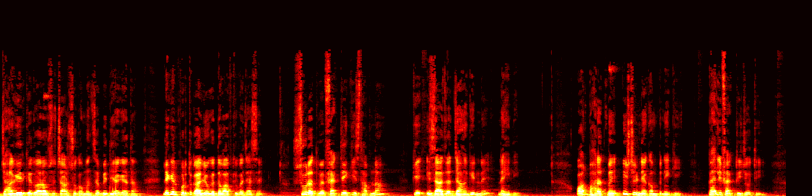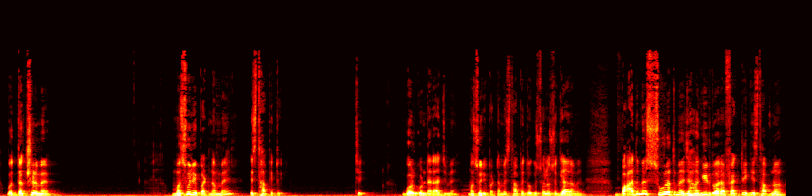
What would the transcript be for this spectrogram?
जहांगीर के द्वारा उसे 400 का मनसब भी दिया गया था, लेकिन पुर्तगालियों के दबाव की वजह से सूरत में फैक्ट्री की स्थापना की इजाज़त जहांगीर ने नहीं दी। और भारत में ईस्ट इंडिया कंपनी की पहली फैक्ट्री जो थी, वो दक्षिण में मसूलीपट्टनम में स्थापित हुई। गोलकुंडा राज्य में मसूलीपट्टनम में स्थापित होगी 1611 में। बाद में सूरत में जहांगीर द्वारा फैक्ट्री की स्थापना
